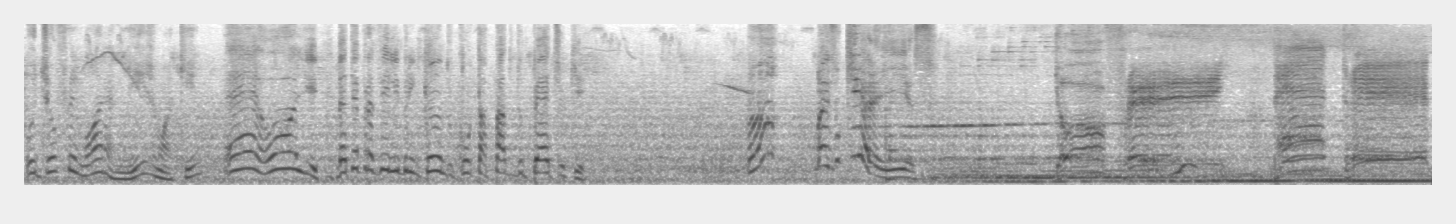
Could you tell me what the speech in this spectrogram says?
O Geoffrey mora mesmo aqui? É, olhe, dá até pra ver ele brincando com o tapado do Patrick. Hã? Mas o que é isso? Joffrey! Patrick!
